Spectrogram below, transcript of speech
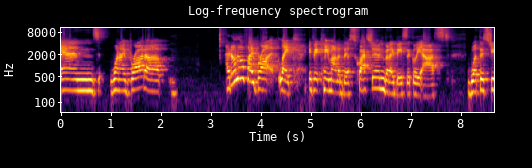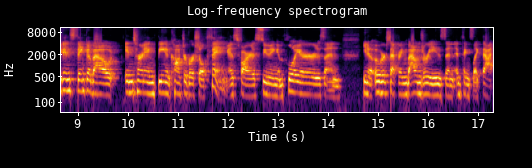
And when I brought up, I don't know if I brought, like, if it came out of this question, but I basically asked what the students think about interning being a controversial thing as far as suing employers and, you know, overstepping boundaries and, and things like that.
